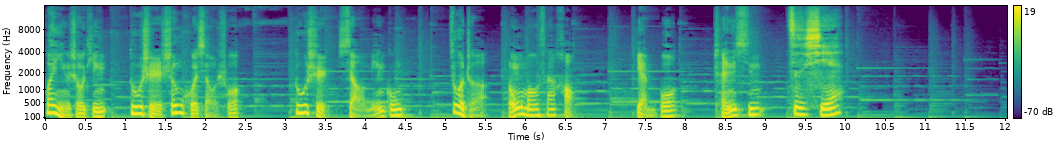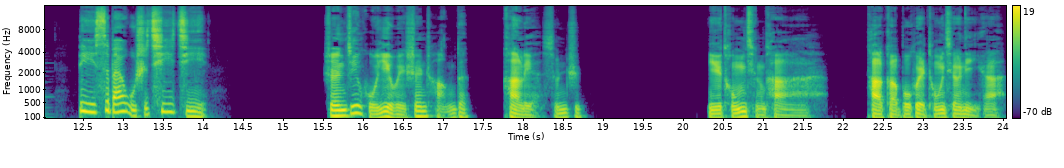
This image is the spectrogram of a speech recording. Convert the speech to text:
欢迎收听都市生活小说《都市小民工》，作者龙猫三号，演播陈鑫、子邪，第四百五十七集。沈金虎意味深长的看了眼孙志：“你同情他，他可不会同情你呀，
